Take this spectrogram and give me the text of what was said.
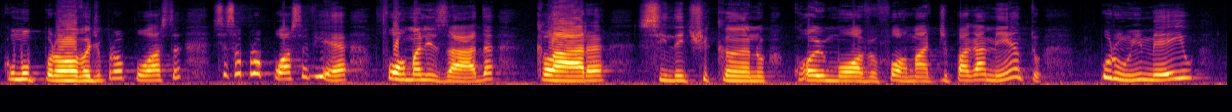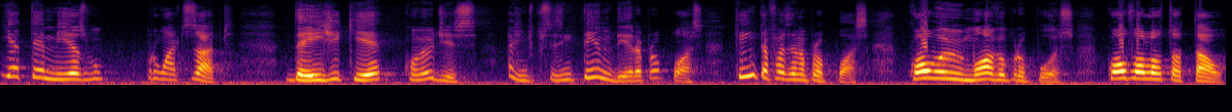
como prova de proposta, se essa proposta vier formalizada, clara, se identificando qual imóvel, formato de pagamento, por um e-mail e até mesmo por um WhatsApp. Desde que, como eu disse, a gente precisa entender a proposta. Quem está fazendo a proposta? Qual é o imóvel proposto? Qual o valor total?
